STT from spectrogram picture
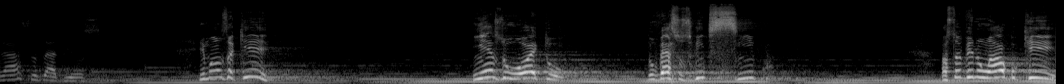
Graças a Deus. Irmãos, aqui, em Êxodo 8, do versos 25, nós estamos vendo algo que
